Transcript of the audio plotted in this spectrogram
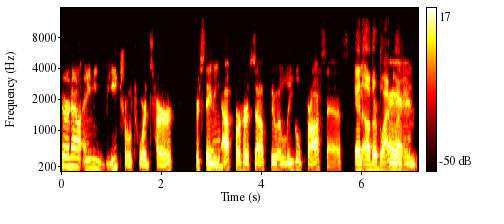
who are now aiming vitriol towards her for standing up for herself through a legal process and other black women and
